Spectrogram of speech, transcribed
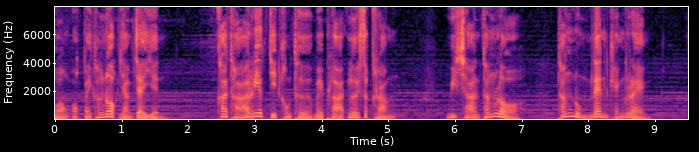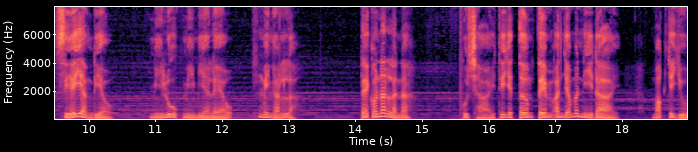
มองออกไปข้างนอกอย่างใจเย็น คาถาเรียกจิตของเธอไม่พลาดเลยสักครั้ง วิชาญทั้งหล่อ ทั้งหนุ่มแน่นแข็งแรง เสียอย่างเดียว มีลูกมีเมียแล้ว ไม่งั้นล่ะ แต่ก็นั่นแหละนะ ผู้ชายที่จะเติมเต็มอัญมณีได้ มักจะอยู่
